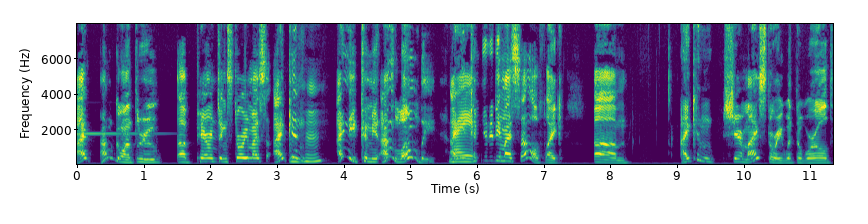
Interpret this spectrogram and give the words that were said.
I I'm going through a parenting story myself. I can Mm-hmm. I need community. I'm lonely. I need community myself. Like, um, I can share my story with the world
